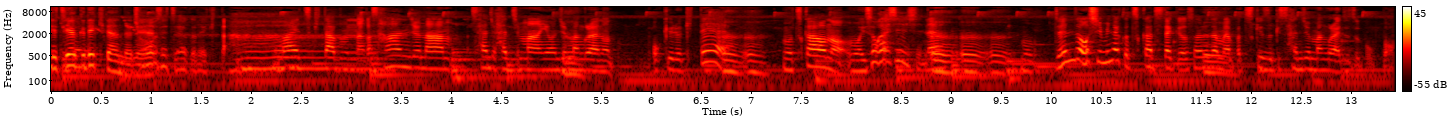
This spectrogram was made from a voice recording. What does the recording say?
節約できたんだね。超節約できた。毎月多分なんか30何38万40万ぐらいのお給料来て、うんうん、もう使うのもう忙しいしね、うんうんうん、もう全然惜しみなく使ってたけどそれでもやっぱ月々30万ぐらいずつボンボン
